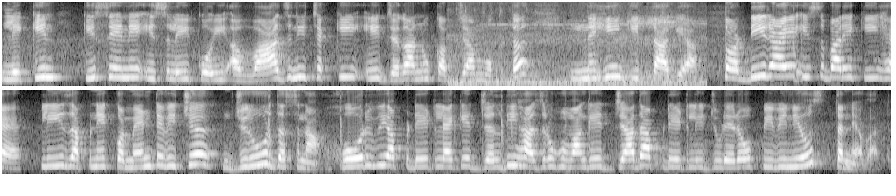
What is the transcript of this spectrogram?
ਲੇਕਿਨ ਕਿਸੇ ਨੇ ਇਸ ਲਈ ਕੋਈ ਆਵਾਜ਼ ਨਹੀਂ ਚੱਕੀ, ਇਹ ਜਗ੍ਹਾ ਨੂੰ ਕਬਜ਼ਾ ਮੁਕਤ ਨਹੀਂ ਕੀਤਾ ਗਿਆ। ਤੁਹਾਡੀ رائے ਇਸ ਬਾਰੇ ਕੀ ਹੈ ਪਲੀਜ਼ ਆਪਣੇ ਕਮੈਂਟ ਵਿੱਚ ਜਰੂਰ ਦੱਸਣਾ ਹੋਰ ਵੀ ਅਪਡੇਟ ਲੈ ਕੇ ਜਲਦੀ ਹਾਜ਼ਰ ਹੋਵਾਂਗੇ ਜ਼ਿਆਦਾ ਅਪਡੇਟ ਲਈ ਜੁੜੇ ਰਹੋ ਪੀਵੀ ਨਿਊਜ਼ ਧੰਨਵਾਦ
